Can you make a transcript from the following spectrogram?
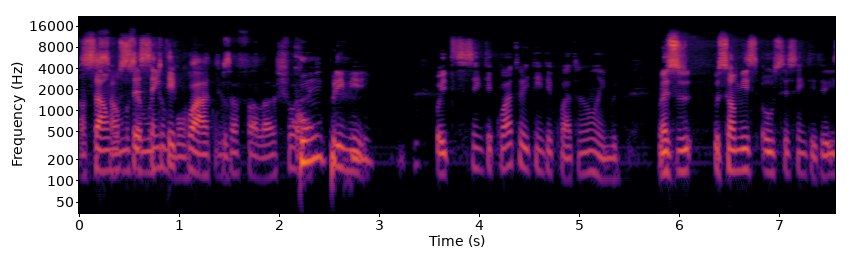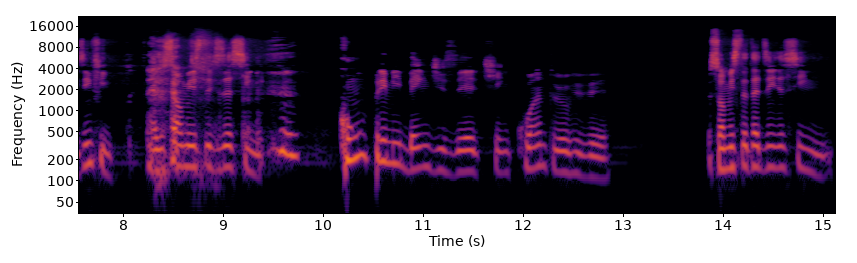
Nossa, Salmos Salmos é muito bom. 64. Começar a falar. Cumpre-me. 64 ou 84, não lembro. Mas o, o salmista, ou 63, enfim. Mas o salmista diz assim: Cumpre-me bem dizer-te enquanto eu viver. O salmista está dizendo assim:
